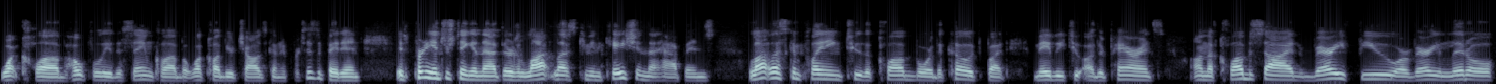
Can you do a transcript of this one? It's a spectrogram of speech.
what club, hopefully the same club, but what club your child's going to participate in. It's pretty interesting in that there's a lot less communication that happens a lot less complaining to the club or the coach, but maybe to other parents. On the club side, very few or very little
